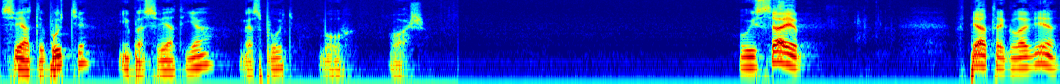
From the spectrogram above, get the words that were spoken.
Святы будьте, ибо свят я, Господь Бог ваш. У Исаия пятой главе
